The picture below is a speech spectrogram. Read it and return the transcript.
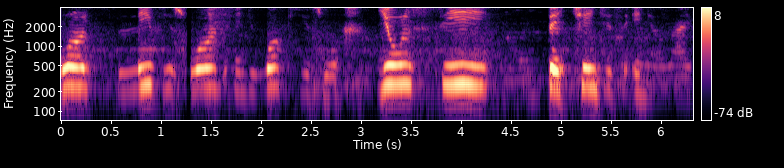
Word, live His Word, and walk His Word. You will see the changes in your life.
